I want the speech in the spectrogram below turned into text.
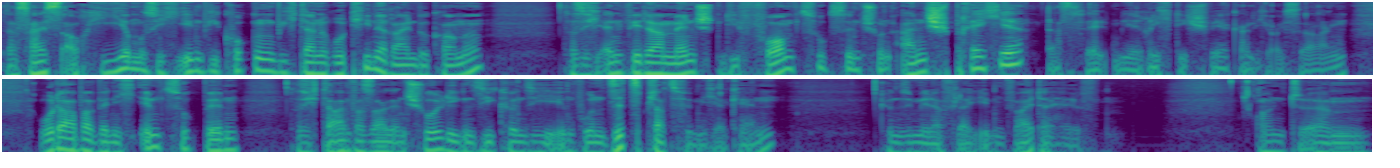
Das heißt, auch hier muss ich irgendwie gucken, wie ich da eine Routine reinbekomme, dass ich entweder Menschen, die vorm Zug sind, schon anspreche. Das fällt mir richtig schwer, kann ich euch sagen. Oder aber, wenn ich im Zug bin, dass ich da einfach sage, entschuldigen Sie, können Sie hier irgendwo einen Sitzplatz für mich erkennen? Können Sie mir da vielleicht eben weiterhelfen? Und ähm,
